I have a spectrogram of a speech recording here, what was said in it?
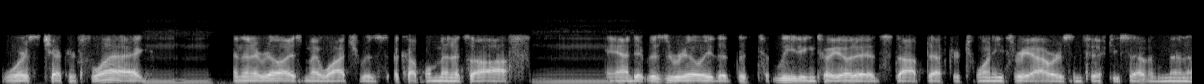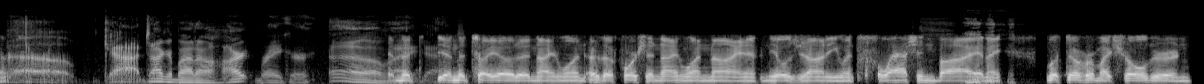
"Where's checkered flag?" Mm-hmm. And then I realized my watch was a couple minutes off mm. and it was really that the t- leading Toyota had stopped after 23 hours and 57 minutes. Oh God, talk about a heartbreaker. Oh and the God. and the Toyota 91 or the Porsche 919 Neel Jani went flashing by and I looked over my shoulder and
